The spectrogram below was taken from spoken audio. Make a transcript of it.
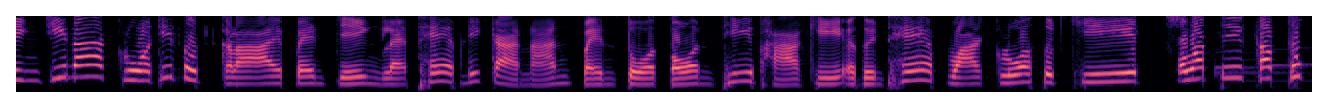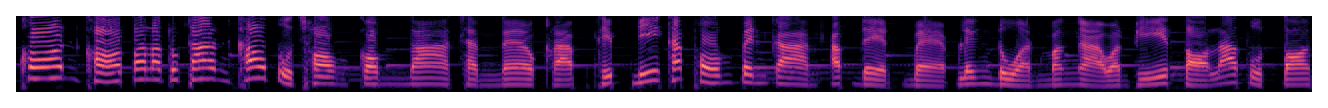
สิ่งที่น่ากลัวที่สุดกลายเป็นจริง และเทพนิกานั้นเป็นตัวตนที่ภาคีอสุนเทพหวาดกลัวสุดขีด สวัสดีครับทุกคนขอต้อนรับทุกท่านเข้าสู่ช่องกลมหน้าชันแนลครับ คลิปนี้ครับผมเป็นการอัปเดตแบบเร่งด่วนมังงะวันพีซตอนล่าสุดตอน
